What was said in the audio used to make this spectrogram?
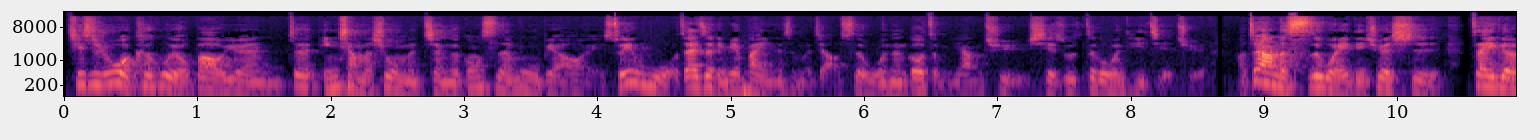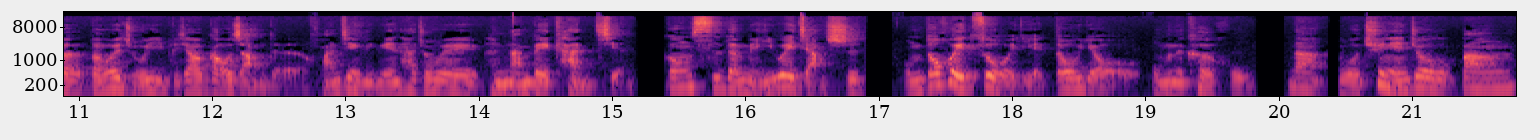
其实如果客户有抱怨，这影响的是我们整个公司的目标，哎，所以我在这里面扮演的什么角色？我能够怎么样去协助这个问题解决？啊，这样的思维的确是在一个本位主义比较高涨的环境里面，它就会很难被看见。公司的每一位讲师，我们都会做，也都有我们的客户。那我去年就帮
